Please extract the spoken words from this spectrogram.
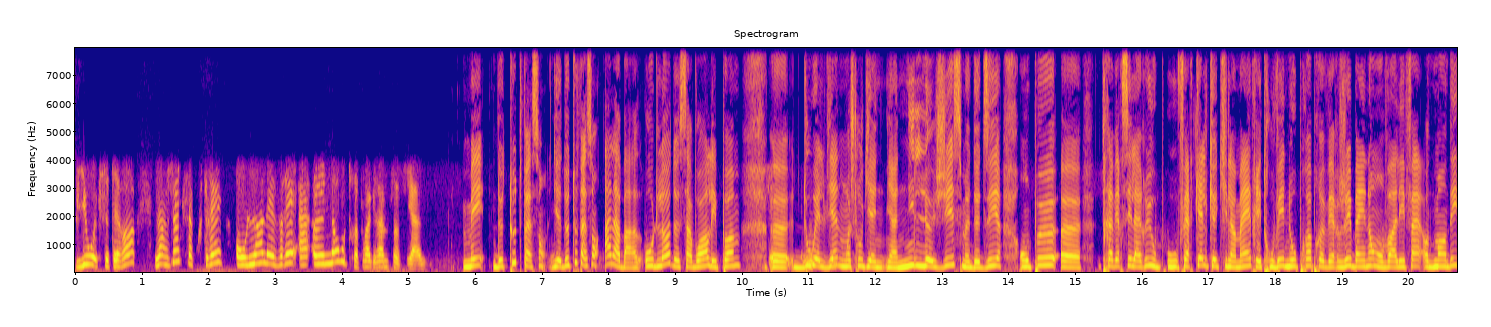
bio, etc. L'argent que ça coûterait, on l'enlèverait à un autre programme social mais de toute façon, il y a de toute façon à la base, au-delà de savoir les pommes euh, d'où elles viennent, moi je trouve qu'il y, a un illogisme de dire on peut euh, traverser la rue ou, faire quelques kilomètres et trouver nos propres vergers. Ben non, on va aller faire demander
